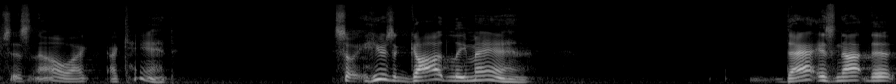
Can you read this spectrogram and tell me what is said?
says, No, I, I can't. So here's a godly man. That is not the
